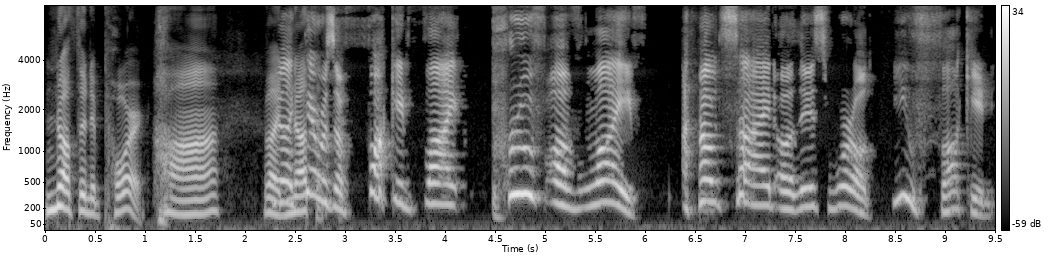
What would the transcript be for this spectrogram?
nothing important, huh?" Be You're like, there was a fucking fly proof of life outside of this world. You fucking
